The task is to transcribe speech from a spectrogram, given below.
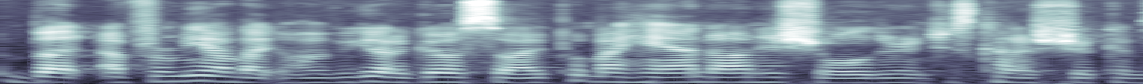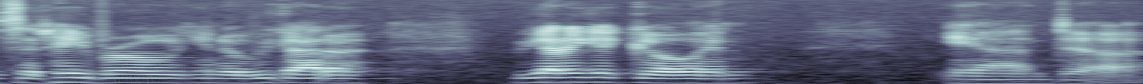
but uh, for me, I'm like, oh, we gotta go. So I put my hand on his shoulder and just kind of shook him. Said, hey, bro, you know, we gotta, we gotta get going, and uh,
